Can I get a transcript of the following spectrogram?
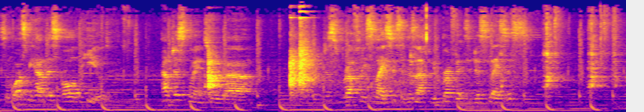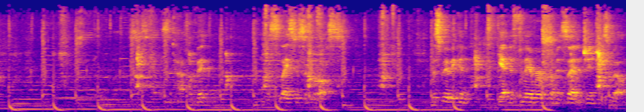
So once we have this all peeled, I'm just going to uh, just roughly slice this. It doesn't have to be perfect, so just slice this. Half of it. And just slice this across. This way we can get the flavor from inside the ginger as well.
